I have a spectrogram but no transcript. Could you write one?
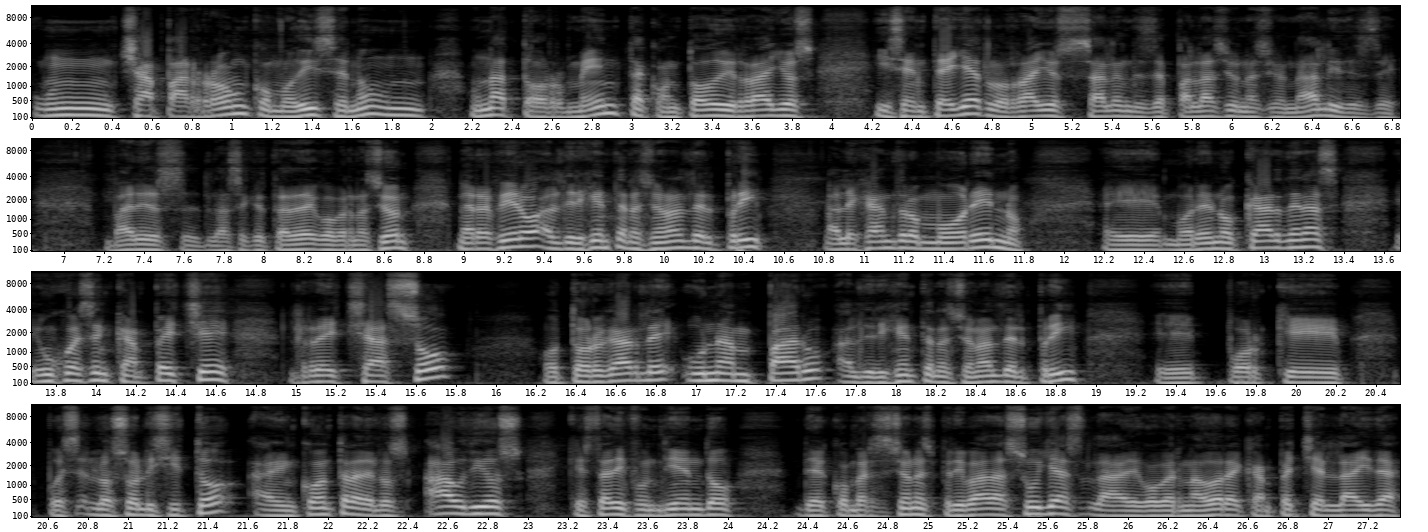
un chaparrón, como dice, ¿no? Un- una tormenta con todo y rayos y centellas. Los rayos salen desde Palacio Nacional y desde varias, la Secretaría de Gobernación. Me refiero al dirigente nacional del PRI, Alejandro Moreno, eh, Moreno Cárdenas. Un juez en Campeche rechazó otorgarle un amparo al dirigente nacional del PRI eh, porque pues lo solicitó en contra de los audios que está difundiendo de conversaciones privadas suyas la gobernadora de Campeche Laida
